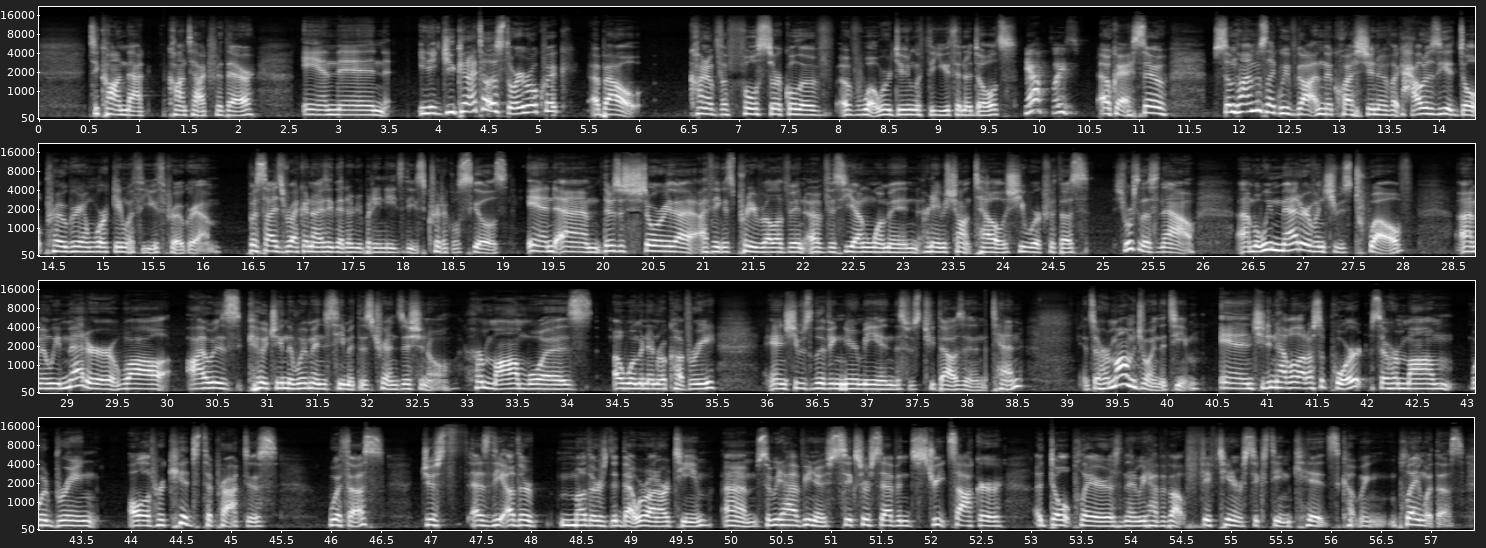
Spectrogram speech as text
to contact contact for there. And then you know, can I tell a story real quick about kind of the full circle of of what we're doing with the youth and adults? Yeah, please. Okay, so sometimes like we've gotten the question of like how does the adult program work in with the youth program? Besides recognizing that everybody needs these critical skills. And um, there's a story that I think is pretty relevant of this young woman. Her name is Chantel. She works with us. She works with us now. Um, but we met her when she was 12. Um, and we met her while I was coaching the women's team at this transitional. Her mom was a woman in recovery and she was living near me, and this was 2010. And so her mom joined the team, and she didn't have a lot of support. So her mom would bring all of her kids to practice with us, just as the other mothers did that were on our team. Um, so we'd have, you know, six or seven street soccer adult players, and then we'd have about 15 or 16 kids coming playing with us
